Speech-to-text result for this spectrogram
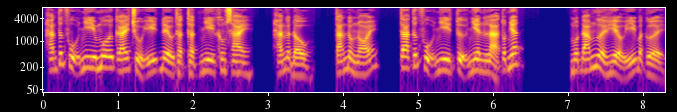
hắn tức phụ nhi mỗi cái chủ ý đều thật thật nhi không sai, hắn gật đầu, tán đồng nói, ta tức phụ nhi tự nhiên là tốt nhất. Một đám người hiểu ý bật cười.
